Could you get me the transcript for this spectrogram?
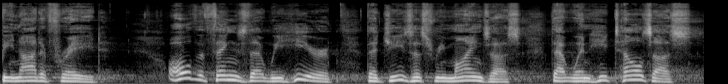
Be not afraid. All the things that we hear that Jesus reminds us that when he tells us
